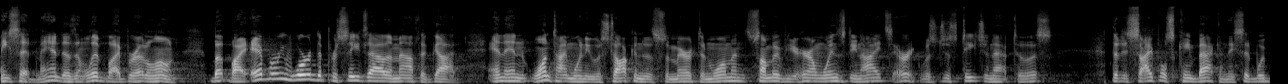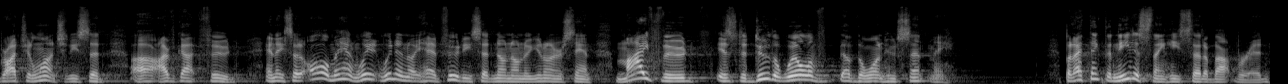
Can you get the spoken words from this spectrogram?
he said, Man doesn't live by bread alone, but by every word that proceeds out of the mouth of God. And then one time when he was talking to the Samaritan woman, some of you here on Wednesday nights, Eric was just teaching that to us. The disciples came back and they said, We brought you lunch. And he said, uh, I've got food. And they said, Oh, man, we, we didn't know you had food. He said, No, no, no, you don't understand. My food is to do the will of, of the one who sent me. But I think the neatest thing he said about bread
